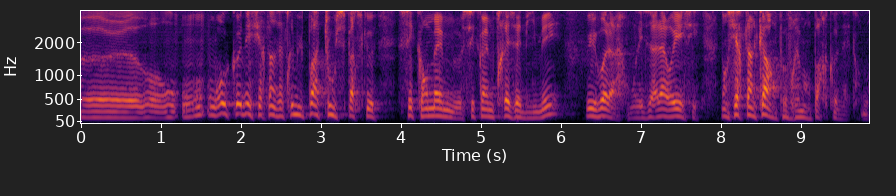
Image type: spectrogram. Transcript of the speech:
euh, on, reconnaît certains attributs, pas tous, parce que c'est quand, même, quand même très abîmé. Mais voilà, on les a là, oui, dans certains cas, on ne peut vraiment pas reconnaître. Bon.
